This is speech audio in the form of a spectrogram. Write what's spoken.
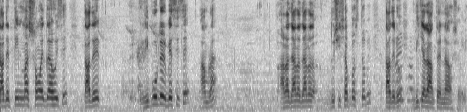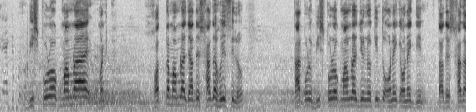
তাদের তিন মাস সময় দেওয়া হয়েছে, তাদের রিপোর্টের বেসিসে আমরা আর যারা যারা দোষী সাব্যস্ত হবে তাদেরও বিচারে আওতায় নেওয়া হবে। বিস্ফোরক মামলায় মানে হত্যা মামলা যাদের সাজা হয়েছিল তারপরে বিস্ফোরক মামলার জন্য কিন্তু অনেক অনেক দিন তাদের সাজা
